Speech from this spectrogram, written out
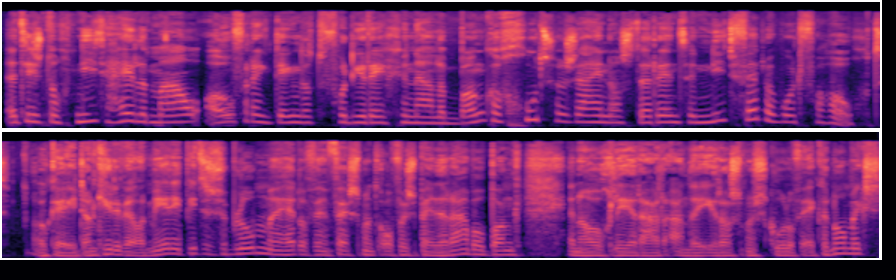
het is nog niet helemaal over. Ik denk dat het voor die regionale banken goed zou zijn als de rente niet verder wordt verhoogd. Oké, dank jullie wel. Mary Pieterse Bloem, Head of Investment Office bij de Rabobank en hoogleraar aan de Erasmus School of Economics.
